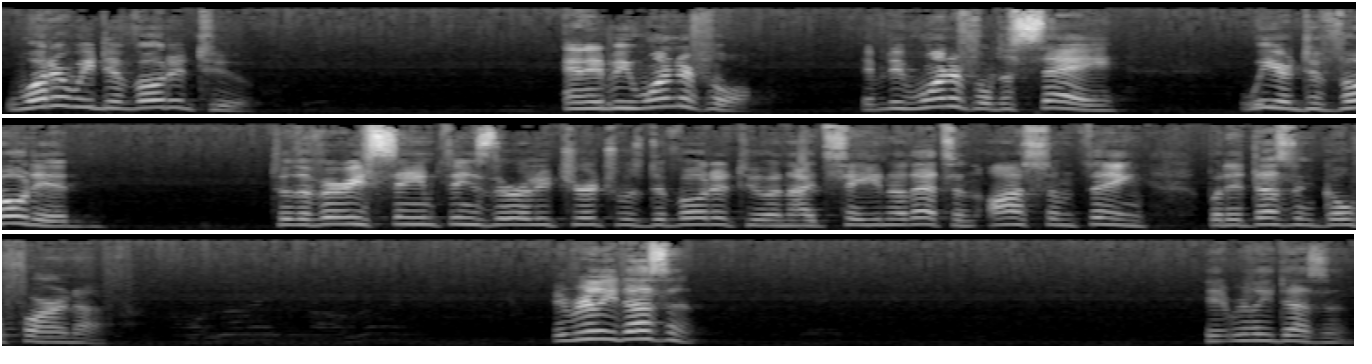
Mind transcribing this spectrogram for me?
What are we devoted to? And it'd be wonderful, it'd be wonderful to say, we are devoted to the very same things the early church was devoted to, and I'd say, you know, that's an awesome thing, but it doesn't go far enough. It really doesn't. It really doesn't.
